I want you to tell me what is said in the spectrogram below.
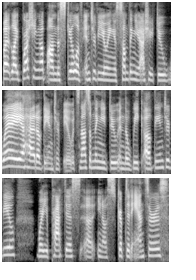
But like brushing up on the skill of interviewing is something you actually do way ahead of the interview. It's not something you do in the week of the interview where you practice, uh, you know, scripted answers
